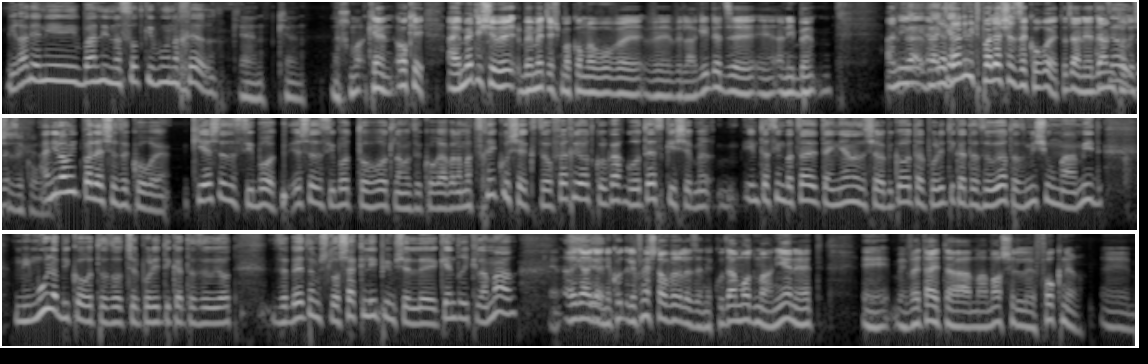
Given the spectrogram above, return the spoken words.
נראה לי, אני, בא לי לנסות כיוון אחר. כן, כן. נחמד, כן, אוקיי. האמת היא שבאמת יש מקום לבוא ו- ו- ולהגיד את זה. אה, אני ב- אני וה- אני והקטע- עדיין מתפלא שזה קורה, אתה יודע, אני עדיין מתפלא זה- שזה קורה. אני לא מתפלא שזה קורה, כי יש לזה סיבות, יש לזה סיבות טובות למה זה קורה, אבל המצחיק הוא שזה הופך להיות כל כך גרוטסקי, שאם תשים בצד את העניין הזה של הביקורת על פוליטיקת הזהויות, אז מישהו מעמיד ממול הביקורת הזאת של פוליטיקת הזהויות, זה בעצם שלושה קליפים של אה, קנדריק למר, כן. רגע, רגע, ש- נקוד, לפני שאתה עובר לזה, נקודה מאוד מעניינת. אה, הבאת את המאמר של פוקנר אה,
